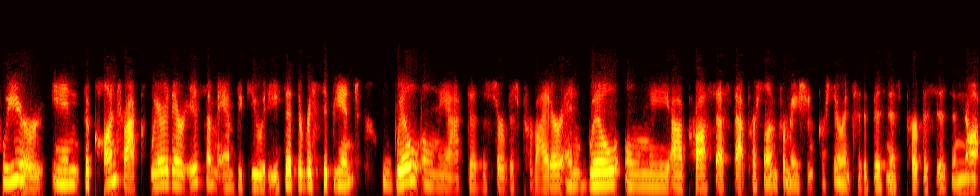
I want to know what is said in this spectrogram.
clear in the contract where there is some ambiguity that the recipient will only act as a service provider and will only uh, process that personal information pursuant to the business purposes and not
